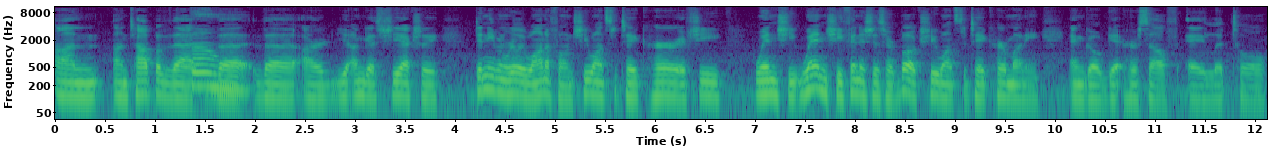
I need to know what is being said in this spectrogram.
on on top of that, Boom. the the our youngest, she actually didn't even really want a phone. She wants to take her if she when she when she finishes her book, she wants to take her money and go get herself a little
